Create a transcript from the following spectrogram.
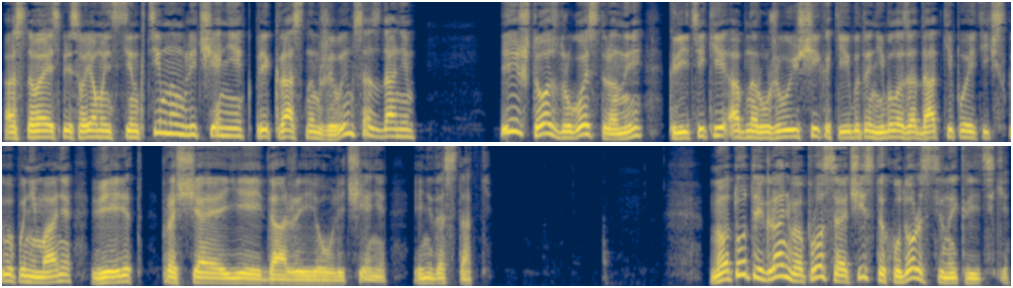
оставаясь при своем инстинктивном влечении к прекрасным живым созданиям, и что, с другой стороны, критики, обнаруживающие какие бы то ни было задатки поэтического понимания, верят, прощая ей даже ее увлечения и недостатки. Но тут и грань вопроса о чисто художественной критике.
